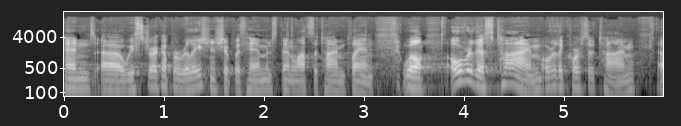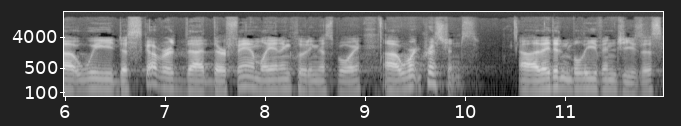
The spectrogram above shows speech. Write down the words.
and uh, we struck up a relationship with him and spent lots of time playing. Well, over this time, over the course of time, uh, we discovered that their family, and including this boy, uh, weren't Christians. Uh, they didn't believe in Jesus,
